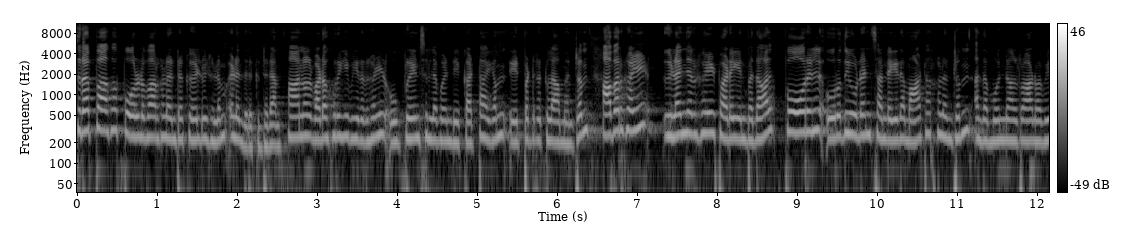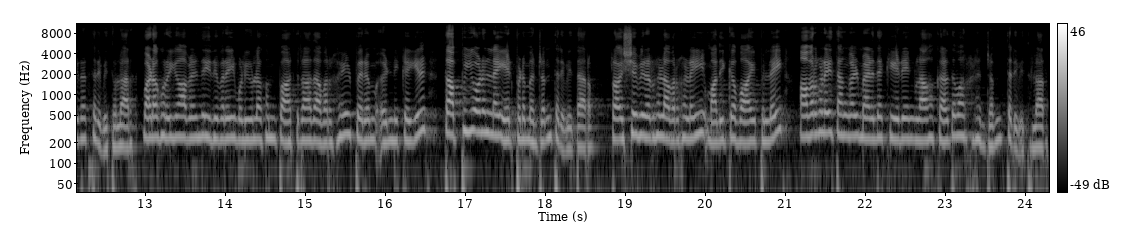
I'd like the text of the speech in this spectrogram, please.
சிறப்பாக போரிடுவார்கள் என்ற கேள்விகளும் எழுந்திருக்கின்றன. ஆனால் வடகொரிய வீரர்கள் உக்ரைன் செல்ல வேண்டிய கட்டாயம் ஏற்பட்டிருக்கலாம் என்றும் அவர்கள் இளைஞர்கள் படை என்பதால் போரில் உறுதியுடன் சண்டையிட மாட்டார்கள் என்றும் அந்த முன்னாள் ராணுவ வீரர் தெரிவித்துள்ளார். வடகொரியாவிலிருந்து இதுவரை வெளியுலகம் பார்த்திராத அவர்கள் பெரும் எண்ணிக்கையில் தப்பியோட நிலை ஏற்படும் என்றும் தெரிவித்தார். ரஷ்ய வீரர்கள் அவர்களை மதிக்க வாய்ப்பில்லை. அவர்களை தங்கள் மனித கேடயங்களாக கருதுவார்கள் என்றும் தெரிவித்துள்ளார்.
